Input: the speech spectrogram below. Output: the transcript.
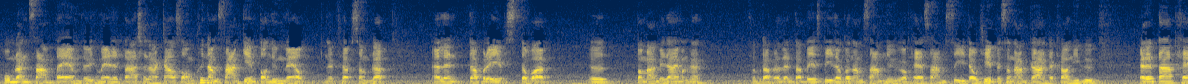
โฮมรัน 3 แต้มเลยทำให้แอตแลนตาชนะ 9-2 ขึ้นนำ3 เกมต่อ 1 แล้วนะครับสำหรับแอตแลนตาเบรฟส์แต่ว่าเออประมาทไม่ได้มั้งฮะ สำหรับแอตแลนตาเบรฟส์ปีแล้วก็นำ3-1ก็แพ้3-4แต่โอเคเป็นสนามกลางแต่คราวนี้คือแอตแลนตาแพ้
